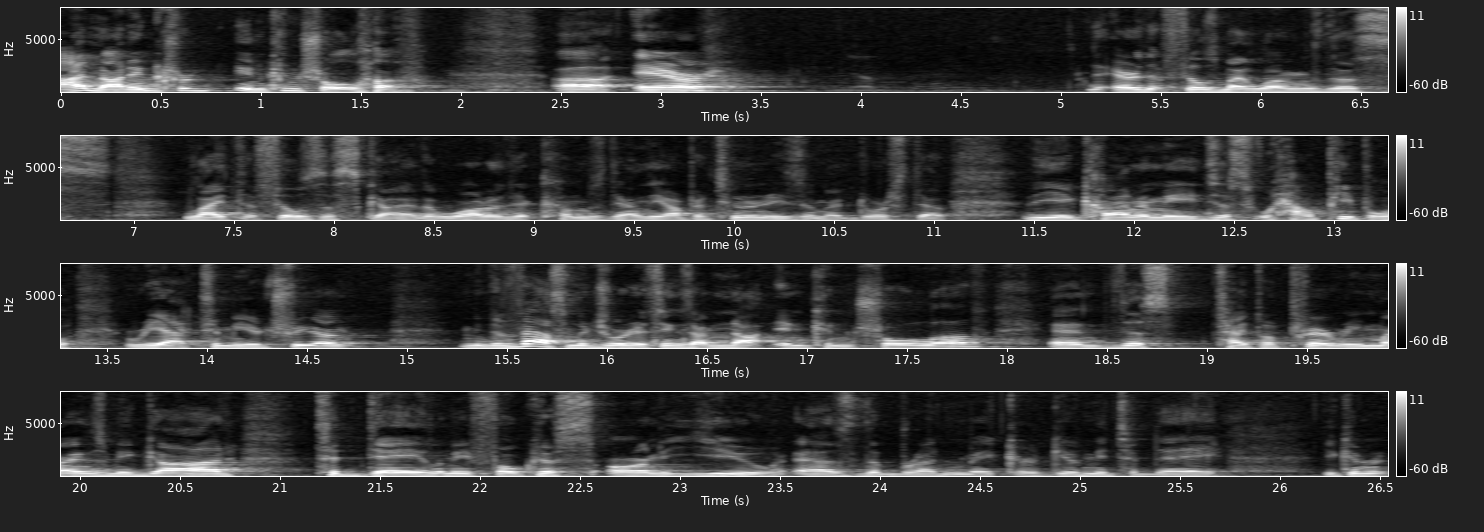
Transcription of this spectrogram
I'm not in, in control of. Uh, air, the air that fills my lungs, the light that fills the sky, the water that comes down, the opportunities on my doorstep, the economy, just how people react to me or treat. me. I mean, the vast majority of things I'm not in control of, and this type of prayer reminds me, God, today, let me focus on you as the bread maker. Give me today you can re-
